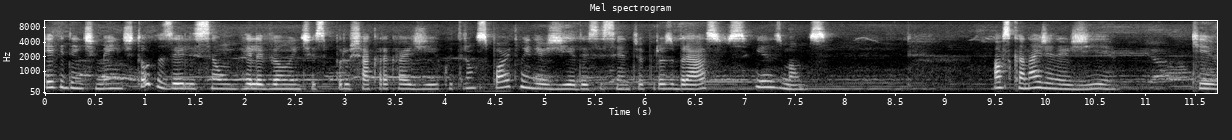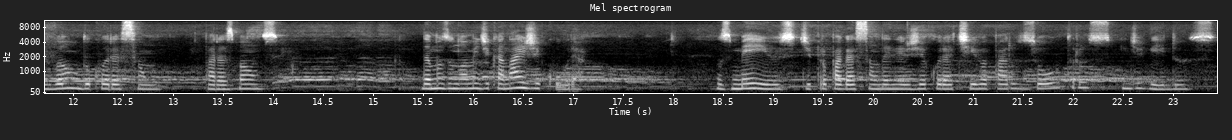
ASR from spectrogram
Evidentemente, todos eles são relevantes para o chakra cardíaco e transportam energia desse centro para os braços e as mãos. Aos canais de energia que vão do coração para as mãos, damos o nome de canais de cura os meios de propagação da energia curativa para os outros indivíduos.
